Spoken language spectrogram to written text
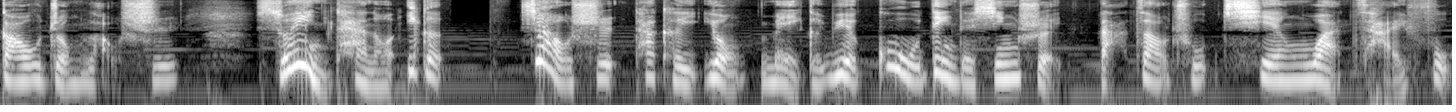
高中老师，所以你看哦，一个教师他可以用每个月固定的薪水打造出千万财富，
